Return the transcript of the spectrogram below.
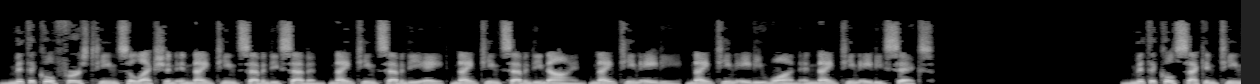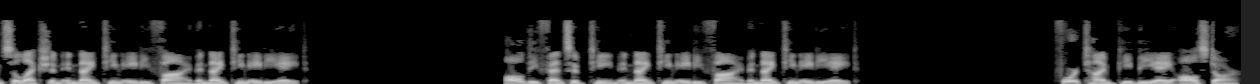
Mythical first-team selection in 1977, 1978, 1979, 1980, 1981 and 1986 Mythical second-team selection in 1985 and 1988 All-defensive team in 1985 and 1988 Four-time PBA All-Star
